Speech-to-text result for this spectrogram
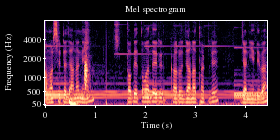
আমার সেটা জানা নেই। তবে তোমাদের কারও জানা থাকলে জানিয়ে দেবা।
